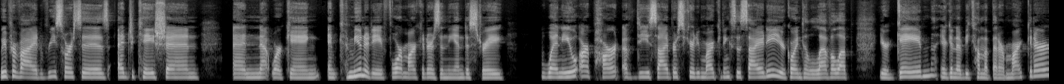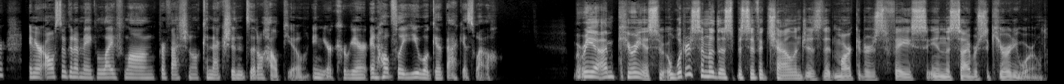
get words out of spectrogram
We provide resources, education, and networking and community for marketers in the industry. When you are part of the Cybersecurity Marketing Society, you're going to level up your game. You're going to become a better marketer, and you're also going to make lifelong professional connections that'll help you in your career. And hopefully, you will give back as well. Maria, I'm curious. What are some of the specific challenges that marketers face in the cybersecurity world?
